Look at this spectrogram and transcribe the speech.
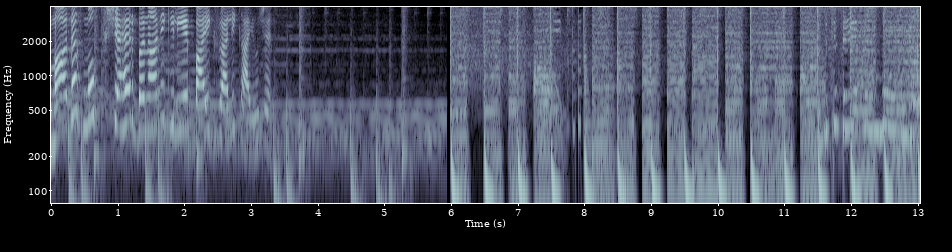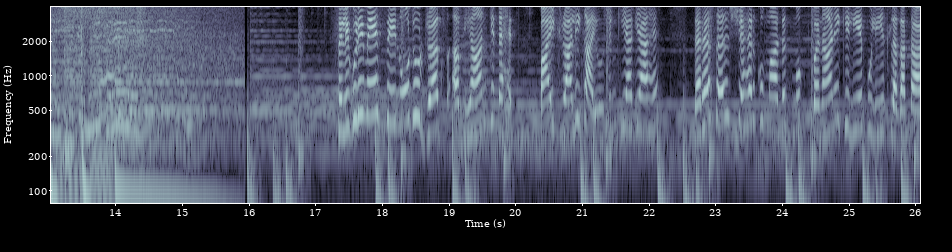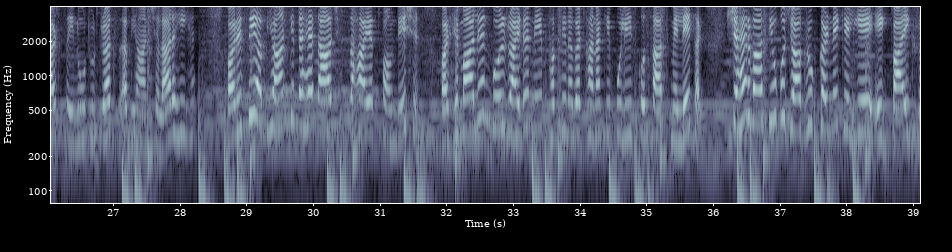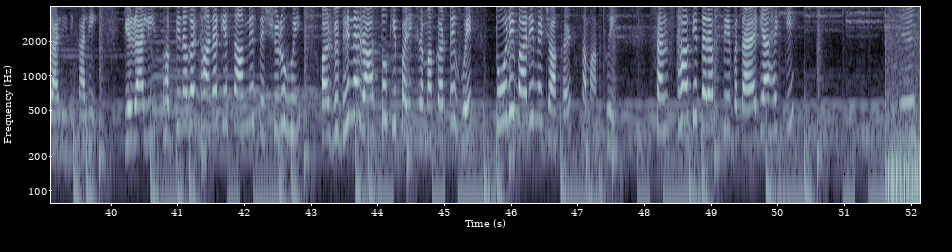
मादक मुक्त शहर बनाने के लिए बाइक रैली का आयोजन। सिलीगुड़ी में से नो टू ड्रग्स अभियान के तहत बाइक रैली का आयोजन किया गया है। दरअसल, शहर को मादक मुक्त बनाने के लिए पुलिस लगातार से नो टू ड्रग्स अभियान चला रही है। और इसी अभियान के तहत आज सहायक फाउंडेशन और हिमालयन बुल राइडर ने भक्तिनगर थाना की पुलिस को साथ में लेकर शहर वासियों को जागरूक करने के लिए एक बाइक रैली निकाली। ये रैली भक्तिनगर थाना के सामने से शुरू हुई और विभिन्न रास्तों की परिक्रमा करते हुए तोरीबारी में जाकर समाप्त हुई। संस्था की तरफ़ से बताया गया है कि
